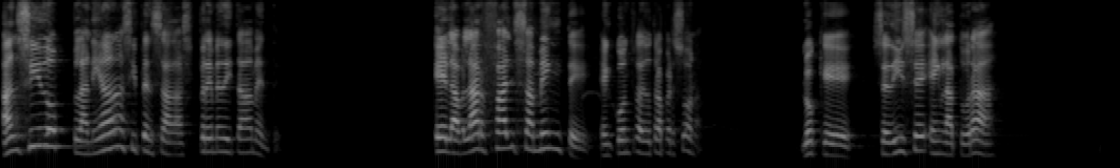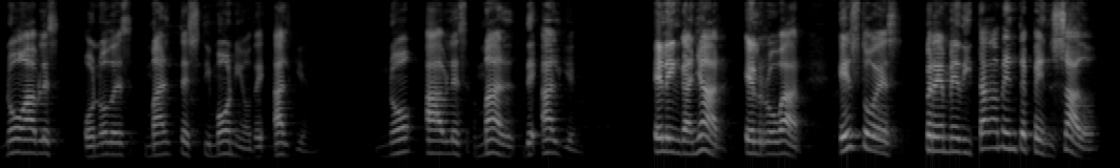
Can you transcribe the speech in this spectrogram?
Han sido planeadas y pensadas premeditadamente. El hablar falsamente en contra de otra persona. Lo que se dice en la Torá, no hables o no des mal testimonio de alguien. No hables mal de alguien. El engañar, el robar, esto es premeditadamente pensado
